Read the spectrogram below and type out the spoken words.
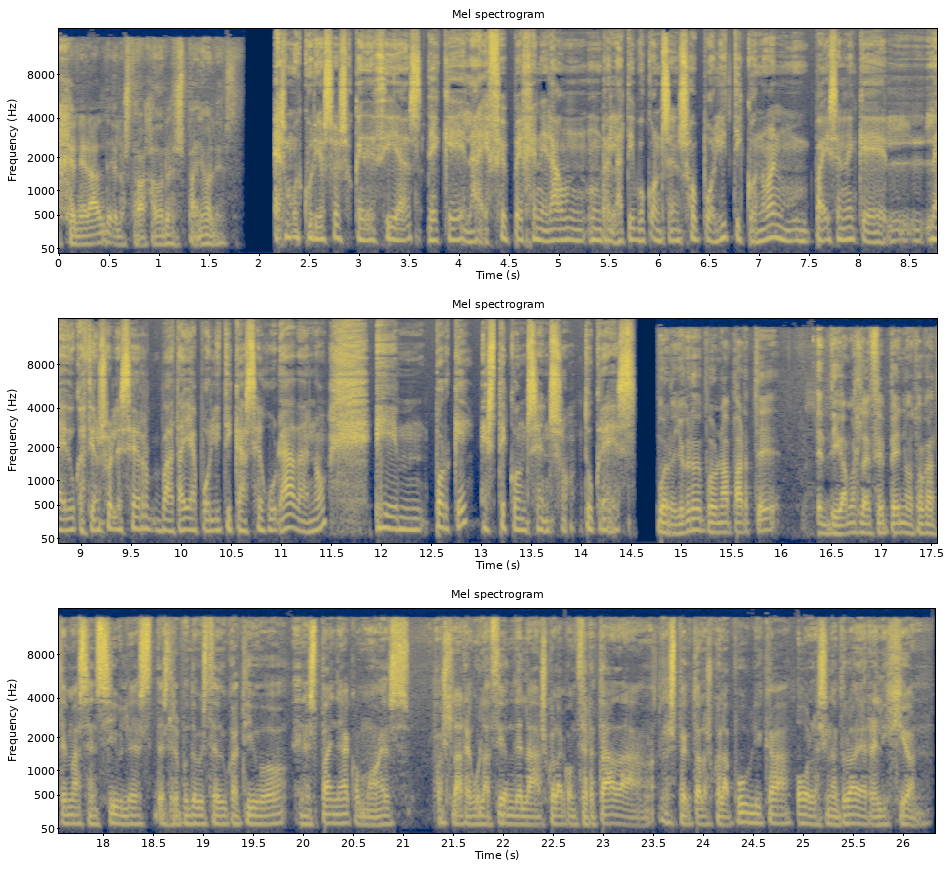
general de los trabajadores españoles. Es muy curioso eso que decías de que la FP genera un, relativo consenso político, ¿no? En un país en el que la educación suele ser batalla política asegurada, ¿no? Em, ¿Por qué este consenso, tú crees? Bueno, yo creo que por una parte, eh, digamos, la FP no toca temas sensibles desde el punto de vista educativo en España, como es pues, la regulación de la escuela concertada respecto a la escuela pública o la asignatura de religión.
